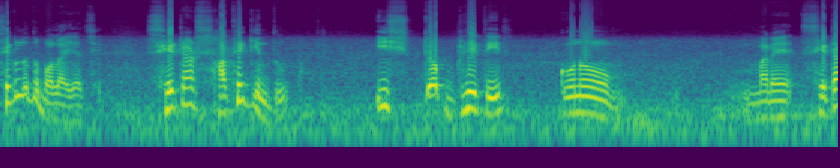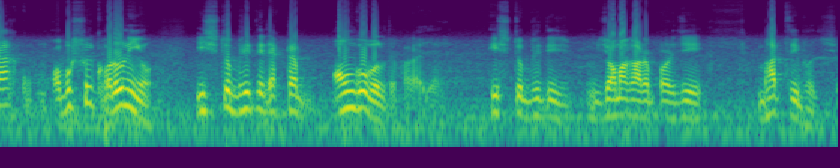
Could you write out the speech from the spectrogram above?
সেগুলো তো বলাই আছে। সেটার সাথে কিন্তু ইষ্টভৃতির কোনো মানে সেটা অবশ্যই করণীয় ইষ্টভৃতির একটা অঙ্গ বলতে পারা যায়। ইষ্টভৃতি জমা করার পর যে ভাতৃভোজ্য।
